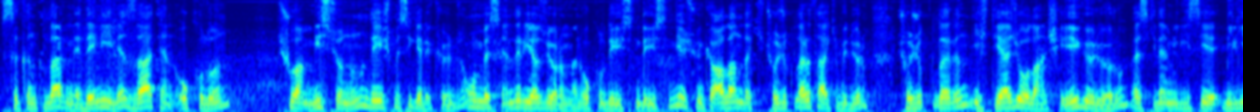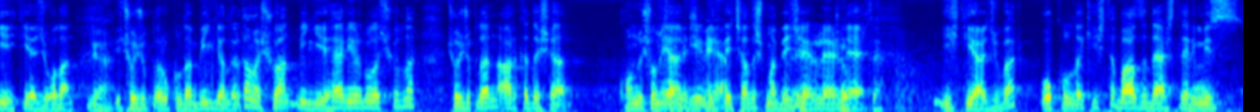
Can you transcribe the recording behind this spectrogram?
sıkıntılar nedeniyle zaten okulun şu an misyonunun değişmesi gerekiyor. 15 senedir yazıyorum ben okul değişsin değişsin diye. Çünkü alandaki çocukları takip ediyorum. Çocukların ihtiyacı olan şeyi görüyorum. Eskiden bilgisi, bilgiye ihtiyacı olan Ya. e, çocuklar okuldan bilgi alırdı ama şu an bilgiyi her yerde ulaşıyorlar. Çocukların arkadaşa, konuşmaya, birlikte çalışma Evet, becerilerine güzel. ihtiyacı var. Okuldaki işte bazı derslerimiz,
